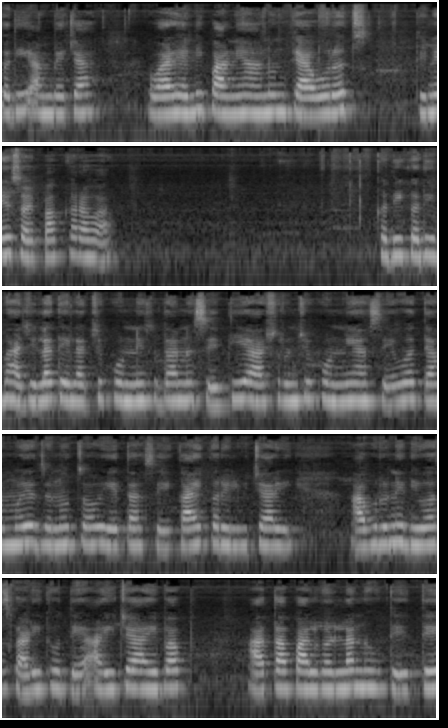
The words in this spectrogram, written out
कधी आंब्याच्या वाळलेली पाने आणून त्यावरच तिने स्वयंपाक करावा. कधी कधी भाजीला तेलाची फोडणी सुद्धा नसे. ती अश्रूंची फोडणी असे व त्यामुळे जणू चव येत असे. काय करील विचारी. आबरूने दिवस काढीत होते. आईचे आईबाप आता पालगडला नव्हते. ते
